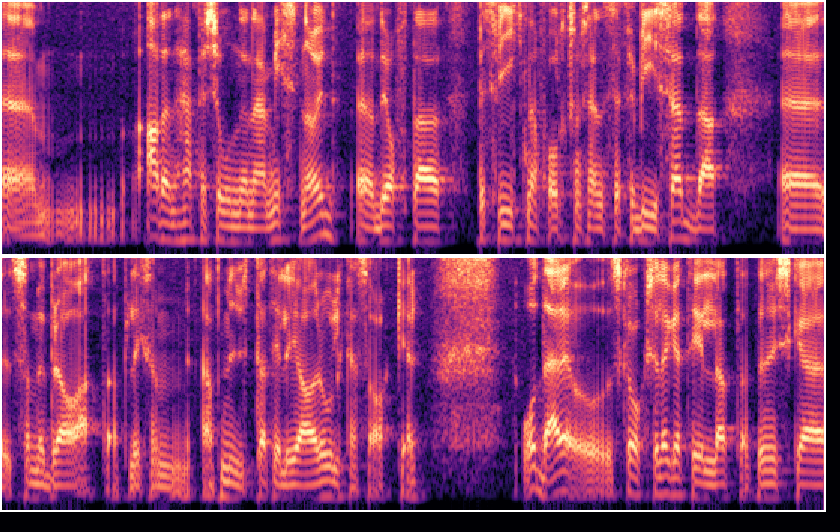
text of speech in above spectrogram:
um, ja, den här personen är missnöjd. Det är ofta besvikna folk som känner sig förbisedda som är bra att, att, liksom, att muta till att göra olika saker. Och där ska jag också lägga till att, att det ryska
